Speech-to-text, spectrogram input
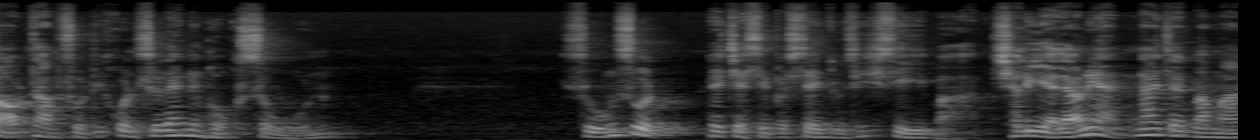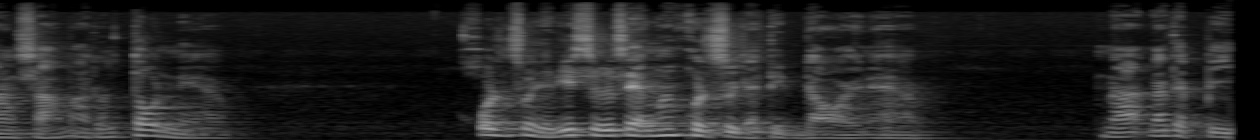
กรอบต่ำสุดที่คนซื้อได้หนึ่งหกศูนย์สูงสุดในเจ็ดสิบเปอร์เซ็นอยู่ที่สี่บาท เฉลี่ยแล้วเนี่ย น่าจะประมาณสามบาทต้นๆเนี่ยครับคนส่วนใหญ่ที่ซื้อแสดงว่าคนส่วนใหญ่ติดดอยนะครับ นะตั้งแต่ปี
